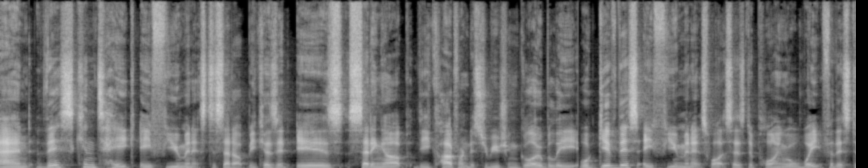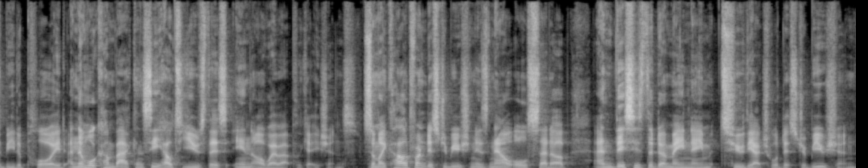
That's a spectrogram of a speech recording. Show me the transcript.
And this can take a few minutes to set up because it is setting up the CloudFront distribution globally. We'll give this a few minutes while it says deploying. We'll wait for this to be deployed and then we'll come back and see how to use this in our web applications. So my CloudFront distribution is now all set up and this is the domain name to the actual distribution.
